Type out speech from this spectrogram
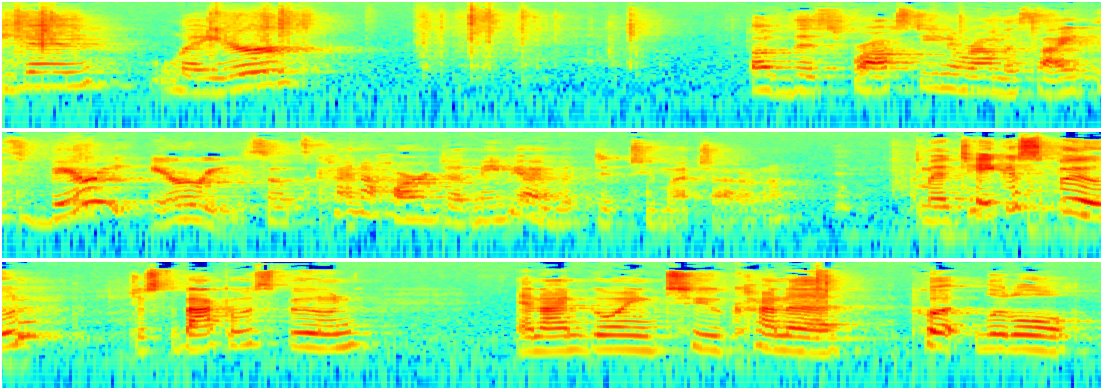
even layer of this frosting around the side. It's very airy, so it's kind of hard to, maybe I whipped it too much, I don't know. I'm gonna take a spoon, just the back of a spoon, and I'm going to kind of put little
